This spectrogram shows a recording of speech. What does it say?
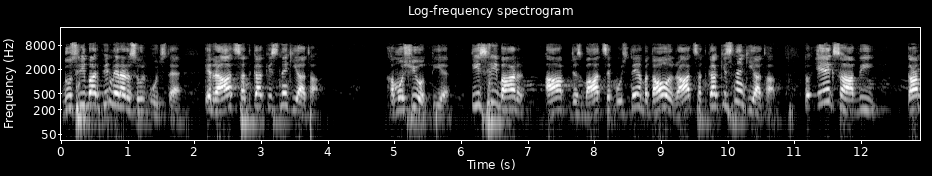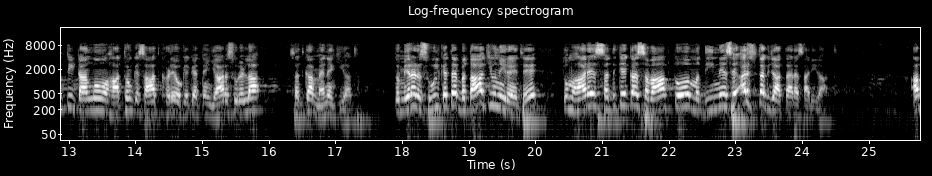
دوسری بار پھر میرا رسول پوچھتا ہے کہ رات صدقہ کس نے کیا تھا؟ خاموشی ہوتی ہے۔ تیسری بار آپ جذبات سے پوچھتے ہیں، بتاؤ، رات صدقہ کس نے کیا تھا؟ تو ایک صحابی کامتی ٹانگوں ہاتھوں کے ساتھ کھڑے ہو کے کہتے ہیں، یا رسول اللہ، صدقہ میں نے کیا تھا۔ تو میرا رسول کہتا ہے، بتا کیوں نہیں رہے تھے؟ تمہارے صدقے کا ثواب تو مدینے سے عرش تک جاتا رہا ساری رات۔ اب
